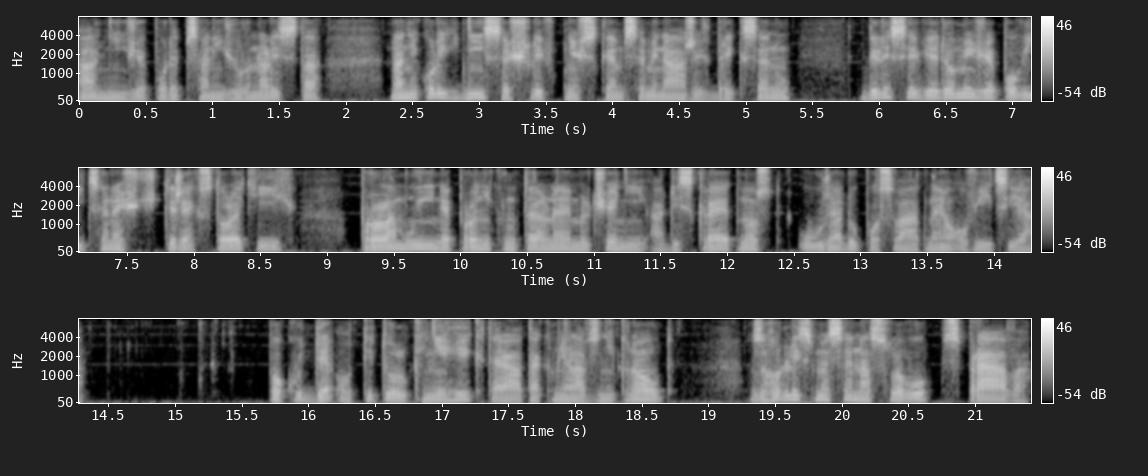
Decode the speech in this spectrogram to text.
a níže podepsaný žurnalista na několik dní sešli v kněžském semináři v Brixenu, byli si vědomi, že po více než čtyřech stoletích prolamují neproniknutelné mlčení a diskrétnost úřadu posvátného oficia. Pokud jde o titul knihy, která tak měla vzniknout, zhodli jsme se na slovu zpráva,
